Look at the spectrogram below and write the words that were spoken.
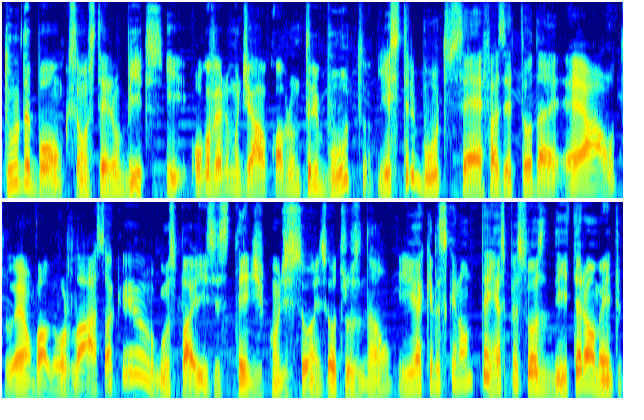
tudo de bom, que são os terubitos. E o governo mundial cobra um tributo, e esse tributo, se é fazer toda é alto, é um valor lá, só que alguns países têm de condições, outros não, e aqueles que não têm, as pessoas literalmente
